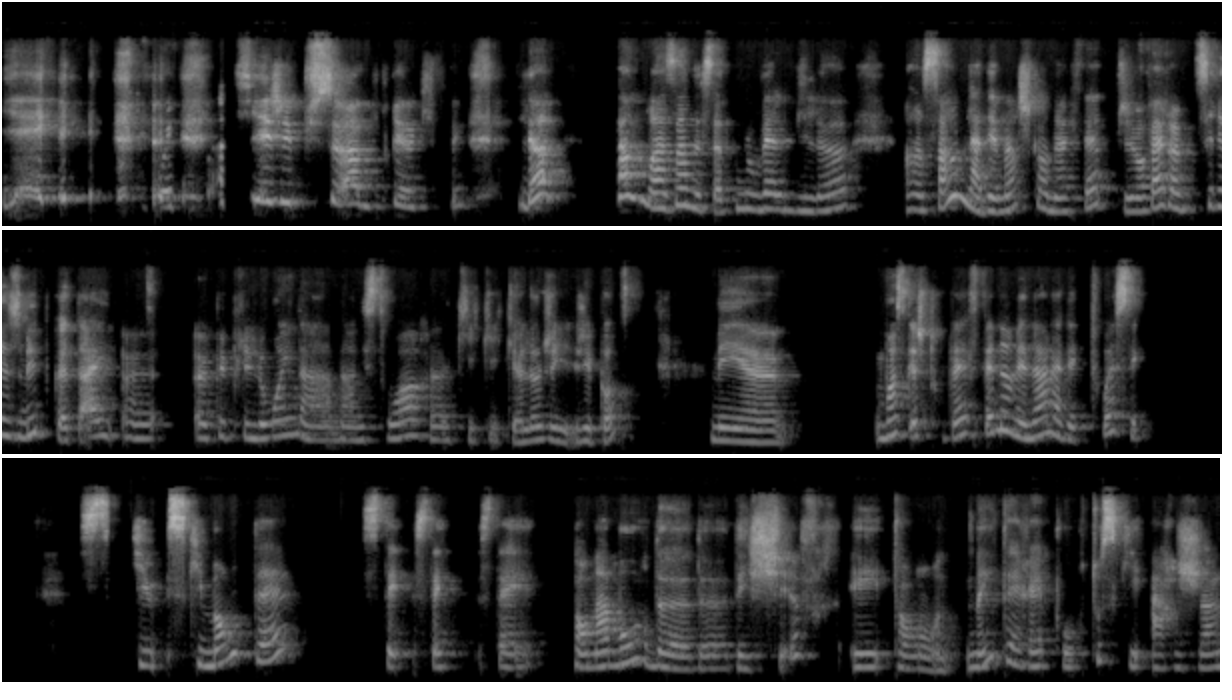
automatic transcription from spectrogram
yeah! Oui, yeah, j'ai plus ça à me préoccuper. Là, parle-moi-en de cette nouvelle vie-là. Ensemble, la démarche qu'on a faite, puis je vais faire un petit résumé pour que tu ailles euh, un peu plus loin dans, dans l'histoire, euh, qui, qui, que là, j'ai pas. Mais euh, moi, ce que je trouvais phénoménal avec toi, c'est ce qui montait, c'était ton amour de, des chiffres et ton intérêt pour tout ce qui est argent,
